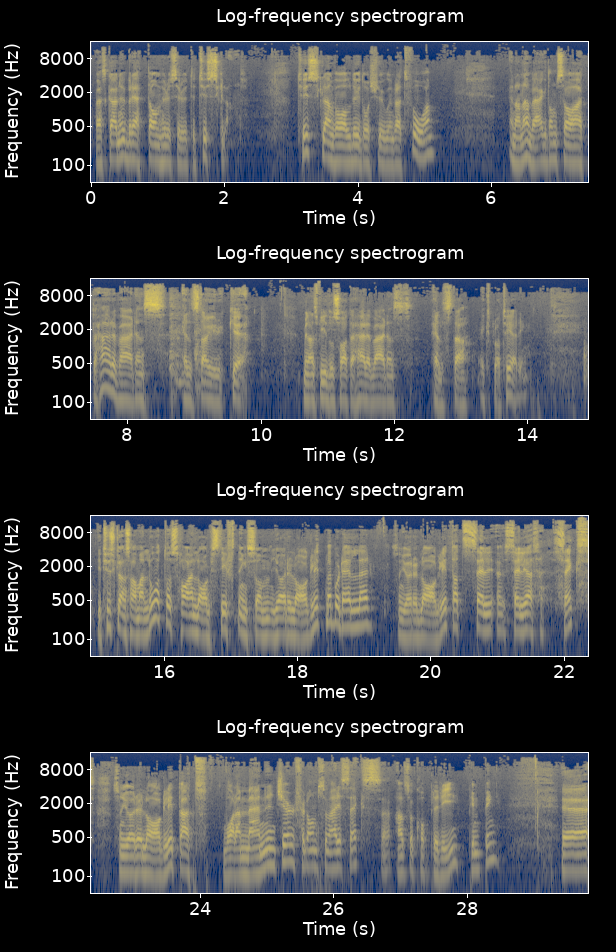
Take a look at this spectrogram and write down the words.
Och jag ska nu berätta om hur det ser ut i Tyskland. Tyskland valde ju då 2002 en annan väg. De sa att det här är världens äldsta yrke. Medan vi då sa att det här är världens äldsta exploatering. I Tyskland sa man låt oss ha en lagstiftning som gör det lagligt med bordeller, som gör det lagligt att sälja, sälja sex, som gör det lagligt att vara manager för de som är i sex, alltså koppleri, pimping. Eh,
